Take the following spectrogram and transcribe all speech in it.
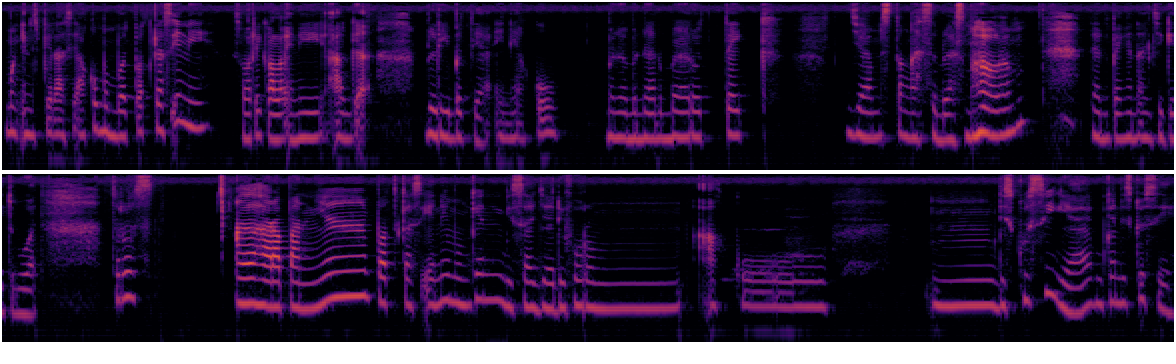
menginspirasi aku membuat podcast ini. Sorry kalau ini agak belibet ya. Ini aku benar-benar baru take jam setengah sebelas malam dan pengen aja gitu buat. Terus uh, harapannya podcast ini mungkin bisa jadi forum aku um, diskusi ya, bukan diskusi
